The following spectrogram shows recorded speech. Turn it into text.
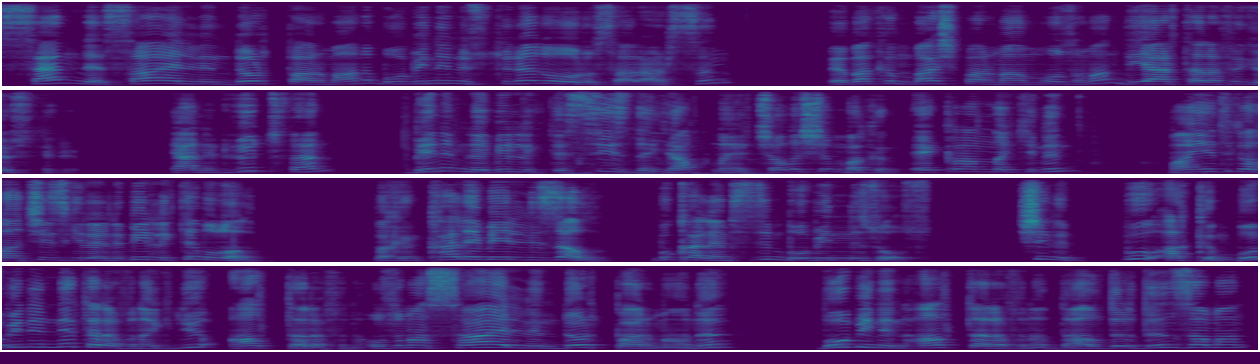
sen de sağ elinin dört parmağını bobinin üstüne doğru sararsın ve bakın baş parmağım o zaman diğer tarafı gösteriyor. Yani lütfen benimle birlikte siz de yapmaya çalışın. Bakın ekrandakinin manyetik alan çizgilerini birlikte bulalım. Bakın kalemi elinize alın. Bu kalem sizin bobininiz olsun. Şimdi bu akım bobinin ne tarafına gidiyor? Alt tarafına. O zaman sağ elinin dört parmağını bobinin alt tarafına daldırdığın zaman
